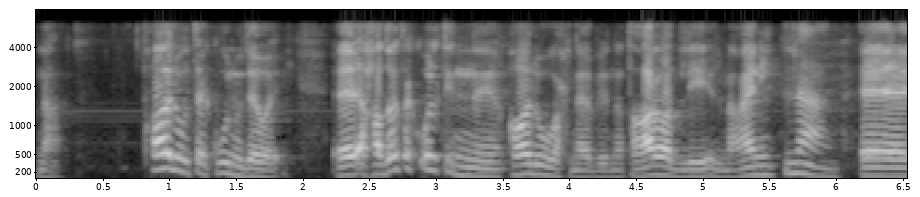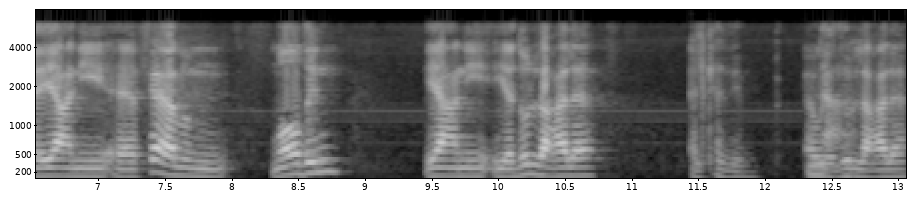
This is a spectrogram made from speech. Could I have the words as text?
نعم. قالوا تكون دوائي. آه، حضرتك قلت إن قالوا وإحنا بنتعرض للمعاني. نعم. آه، يعني آه، فعل ماض يعني يدل على الكذب أو نعم. يدل على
